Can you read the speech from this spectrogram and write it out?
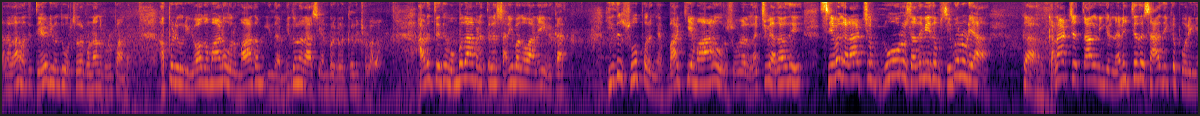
அதெல்லாம் வந்து தேடி வந்து ஒரு சிலர் கொண்டாந்து கொடுப்பாங்க. அப்படி ஒரு யோகமான ஒரு மாதம் இந்த மிதுன ராசி அன்பர்களுக்குன்னு சொல்லலாம். அடுத்தது ஒன்பதாம் இடத்துல சனி பகவானே இருக்கார். இது சூப்பருங்க. பாக்கியமான ஒரு சூழல். லட்சுமி அதாவது சிவகடாட்சம் நூறு சதவீதம் சிவனுடைய க கடாட்சத்தால் நீங்கள் நினைச்சதை சாதிக்க போகிறீங்க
